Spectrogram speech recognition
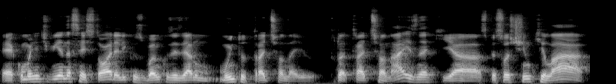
é, como a gente vinha nessa história ali que os bancos eles eram muito tradicionais, tradicionais, né, que as pessoas tinham que ir lá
